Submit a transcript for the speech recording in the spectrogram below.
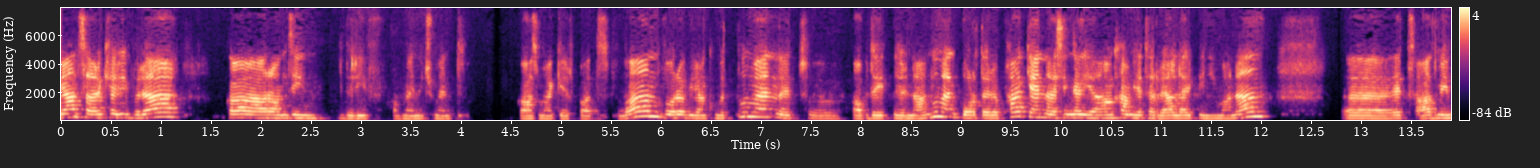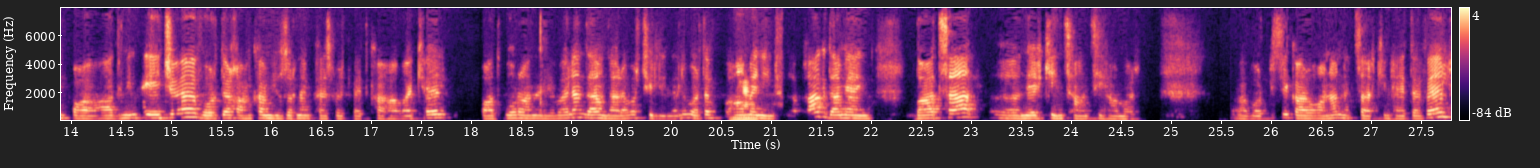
Իրանց արկերի վրա կա առանձին դրիվ management կազմակերպած plan, որով իրանք մտնում են, այդ update-ներն անում են, պորտերը փակ են, այսինքն անգամ եթե real IP-ն իմանան, այդ admin admin edge-ը, որտեղ անգամ username password պետք է հավաքել, պատվոր անել եւ այլն, դա հնարավոր չի լինելու, որտեղ ամեն ինչ է փակ, դա միայն բաց է ներքին ցանցի համար որպեսզի կարողանան այդ սարքին հետևել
